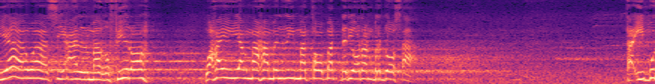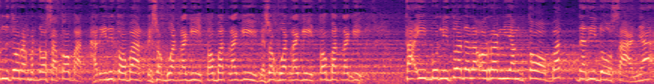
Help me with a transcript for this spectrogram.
Ya wasi'al maghfirah. Wahai yang maha menerima tobat dari orang berdosa. Taibun itu orang berdosa tobat. Hari ini tobat, besok buat lagi, tobat lagi, besok buat lagi, tobat lagi. Taibun itu adalah orang yang tobat dari dosanya,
